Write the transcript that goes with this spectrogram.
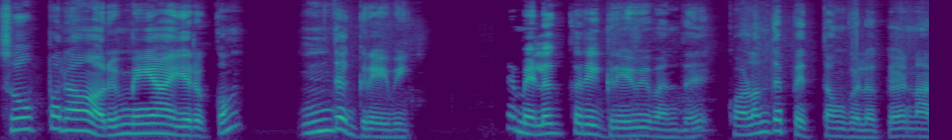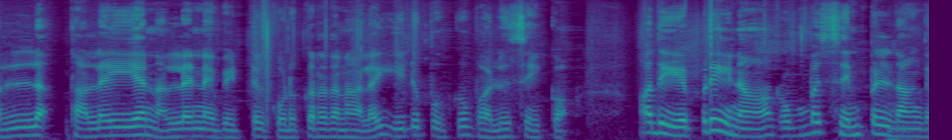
சூப்பராக அருமையாக இருக்கும் இந்த கிரேவி. இந்த மிளகுக்கறி கிரேவி வந்து குழந்த பெற்றவங்களுக்கு நல்ல தலையை நல்லெண்ணெய் விட்டு கொடுக்கறதுனால இடுப்புக்கு வலு சேர்க்கும். அது எப்படின்னா ரொம்ப சிம்பிள் தாங்க.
